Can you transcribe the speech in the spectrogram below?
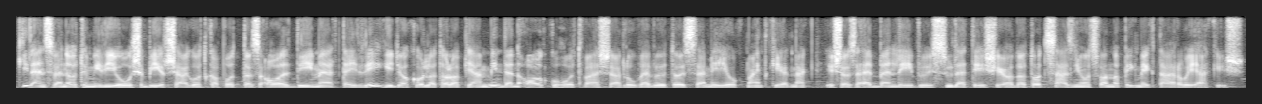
95 milliós bírságot kapott az Aldi, mert egy régi gyakorlat alapján minden alkoholt vásárló vevőtől személyokmányt kérnek, és az ebben lévő születési adatot 180 napig még tárolják is.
